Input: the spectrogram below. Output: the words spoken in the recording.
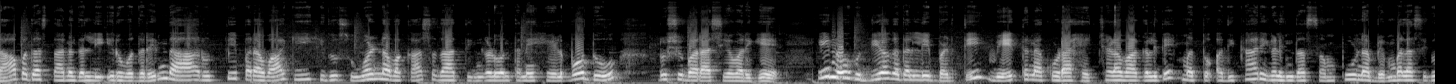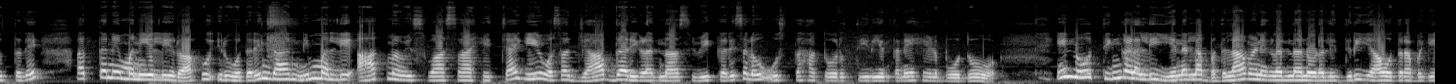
ಲಾಭದ ಸ್ಥಾನದಲ್ಲಿ ಇರುವುದರಿಂದ ವೃತ್ತಿಪರವಾಗಿ ಇದು ಸುವರ್ಣಾವಕಾಶದ ತಿಂಗಳು ಅಂತಲೇ ಹೇಳ್ಬೋದು ಋಷಭ ರಾಶಿಯವರಿಗೆ. ಇನ್ನು ಉದ್ಯೋಗದಲ್ಲಿ ಬಡ್ತಿ, ವೇತನ ಕೂಡ ಹೆಚ್ಚಳವಾಗಲಿದೆ ಮತ್ತು ಅಧಿಕಾರಿಗಳಿಂದ ಸಂಪೂರ್ಣ ಬೆಂಬಲ ಸಿಗುತ್ತದೆ. ಹತ್ತನೇ ಮನೆಯಲ್ಲಿ ರಾಹು ಇರುವುದರಿಂದ ನಿಮ್ಮಲ್ಲಿ ಆತ್ಮವಿಶ್ವಾಸ ಹೆಚ್ಚಾಗಿ ಹೊಸ ಜವಾಬ್ದಾರಿಗಳನ್ನು ಸ್ವೀಕರಿಸಲು ಉತ್ಸಾಹ ತೋರುತ್ತೀರಿ ಅಂತಲೇ ಹೇಳ್ಬೋದು. ಇನ್ನು ತಿಂಗಳಲ್ಲಿ ಏನೆಲ್ಲ ಬದಲಾವಣೆಗಳನ್ನು ನೋಡಲಿದ್ದೀರಿ, ಯಾವುದರ ಬಗ್ಗೆ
